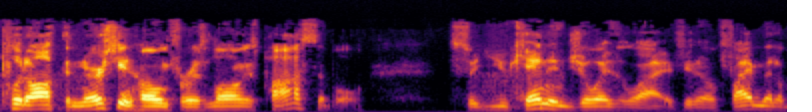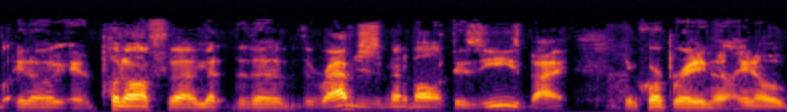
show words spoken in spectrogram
put off the nursing home for as long as possible so you can enjoy the life. You know, fight metabolic, you know, put off uh, the the ravages of metabolic disease by incorporating, a, you know,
